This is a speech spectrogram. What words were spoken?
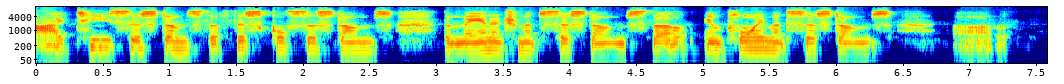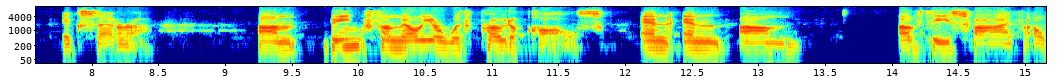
IT systems, the fiscal systems, the management systems, the employment systems, uh, etc um, being familiar with protocols and and um, of these five, uh,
